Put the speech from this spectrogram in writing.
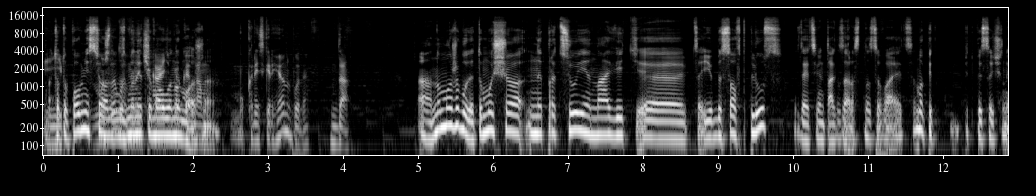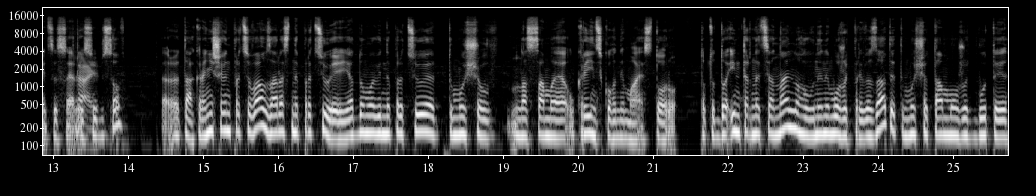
І, тобто повністю можливо, змінити чекають, мову не поки можна. Там український регіон буде? Да. А, ну може буде, тому що не працює навіть е, це Ubisoft Plus, здається, він так зараз називається. Ну, під, підписочний це сервіс Так. Ubisoft. Е, Так, раніше він працював, зараз не працює. Я думаю, він не працює, тому що у нас саме українського немає стору. Тобто до інтернаціонального вони не можуть прив'язати, тому що там можуть бути.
